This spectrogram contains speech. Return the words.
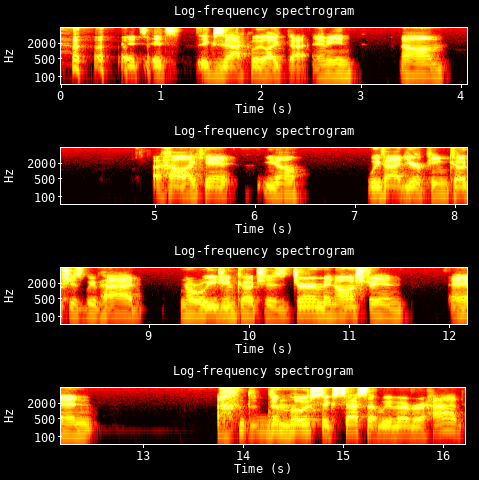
it's it's exactly like that. I mean, um, hell, I can't. You know, we've had European coaches, we've had Norwegian coaches, German, Austrian, and the most success that we've ever had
